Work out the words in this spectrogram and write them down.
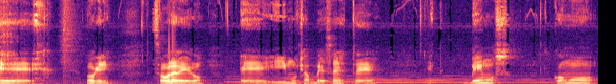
Eh, ok, sobre el ego, eh, y muchas veces este, este, vemos cómo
